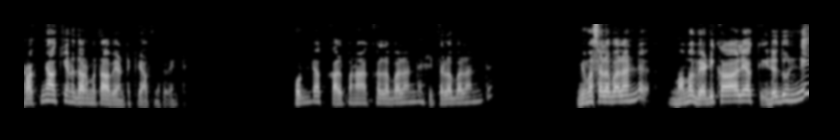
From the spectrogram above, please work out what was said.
ප්‍රඥා කියන ධර්මතාවයන්ට ක්‍රියාත්මක වෙන්න. පොඩ්ඩක් කල්පනා කරලා බලන්න, හිතලා බලන්න, විමසලා බලන්න මම වැඩි කාලයක් ඉඩ දුන්නේ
